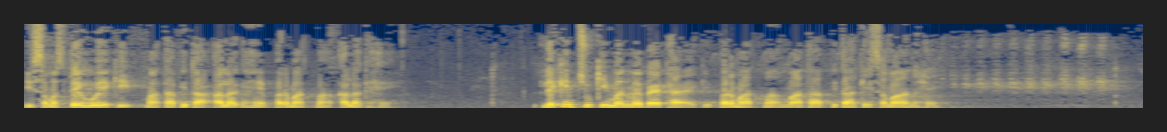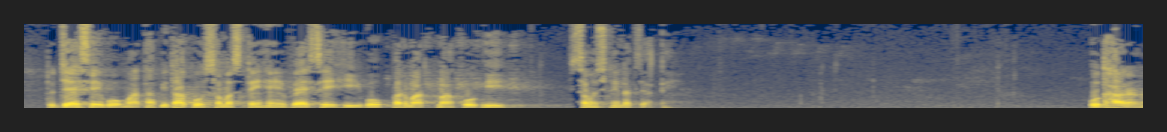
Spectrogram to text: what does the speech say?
ये समझते हुए कि माता पिता अलग हैं, परमात्मा अलग है। लेकिन चूँकि मन में बैठा है कि परमात्मा माता पिता के समान है तो जैसे वो माता पिता को समझते हैं, वैसे ही वो परमात्मा को भी समझने लग जाते हैं। उदाहरण,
